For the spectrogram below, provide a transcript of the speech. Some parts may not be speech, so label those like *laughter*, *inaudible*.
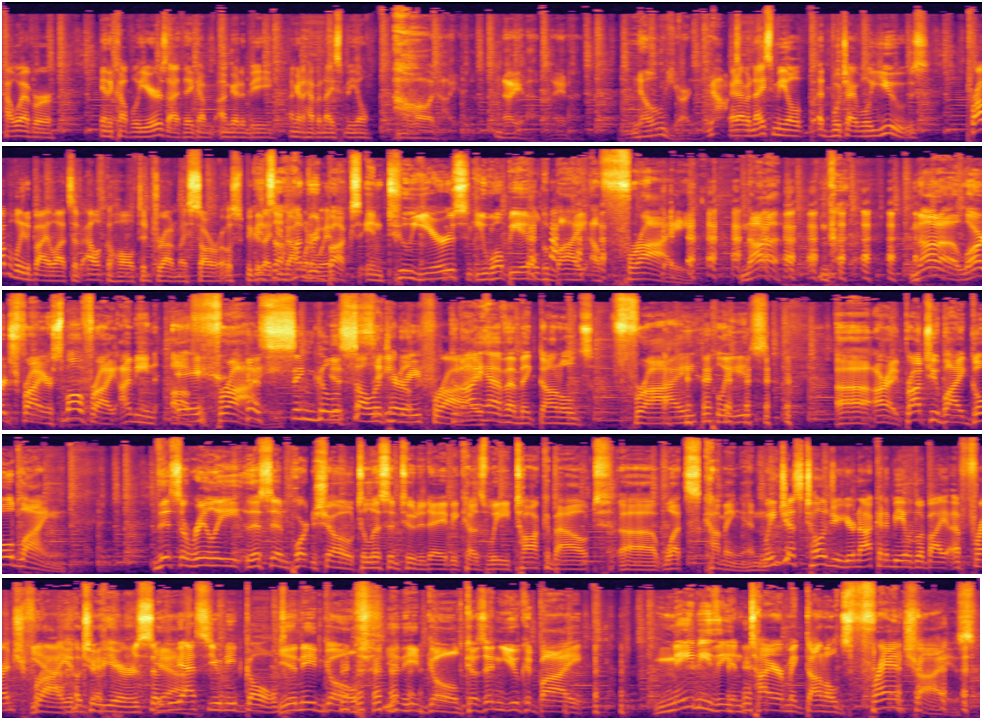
However, in a couple of years, I think I'm, I'm going to be. I'm going to have a nice meal. Oh no, you're not. No, you're not. No, you're not. No, you're not. I'm going to have a nice meal, which I will use probably to buy lots of alcohol to drown my sorrows because It's I do not want to hundred win. bucks in two years. You won't be able to buy a fry, *laughs* not a not a large fry or small fry. I mean a, A- fry, *laughs* a single A solitary fry. Could I have a McDonald's fry, *laughs* please? uh, all right, brought to you by Goldline. This a really this is an important show to listen to today because we talk about uh, what's coming and We just told you you're not going to be able to buy a French fry Yeah, in two years. So Yeah. yes, you need gold. You need gold. you need gold because then you could buy maybe the entire McDonald's franchise.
